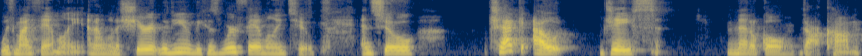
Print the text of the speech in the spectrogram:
with my family, and I want to share it with you because we're family too. And so, check out Jase medical.com.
